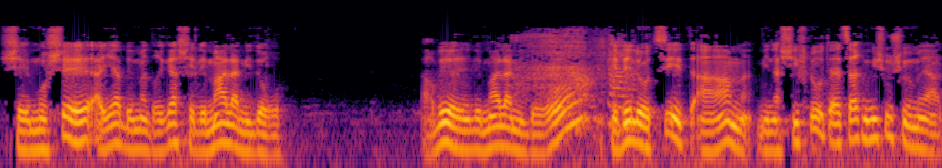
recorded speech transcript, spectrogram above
שמשה היה במדרגה של למעלה מדורו. הרבה למעלה מדורו, כדי להוציא את העם מן השפלות היה צריך מישהו שהוא מעל.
